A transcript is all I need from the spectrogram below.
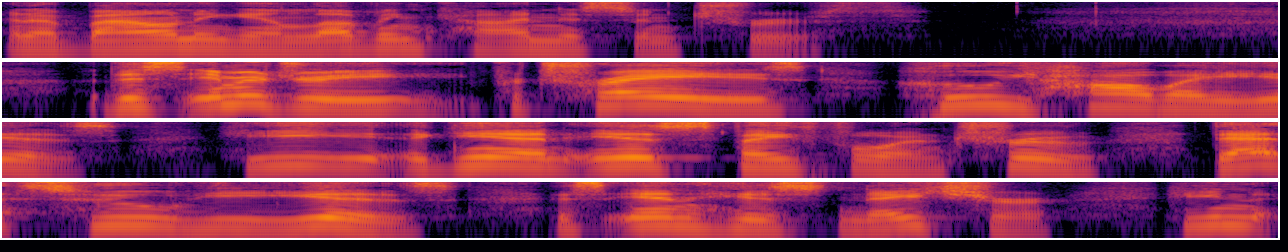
and abounding in loving kindness and truth. This imagery portrays who Yahweh is. He, again, is faithful and true. That's who he is. It's in his nature. He,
